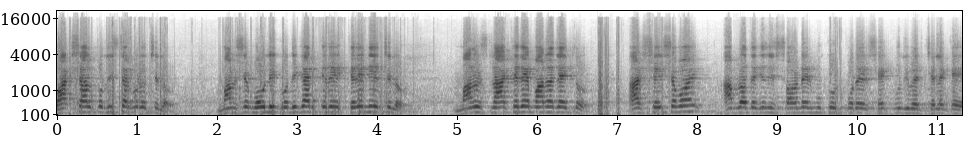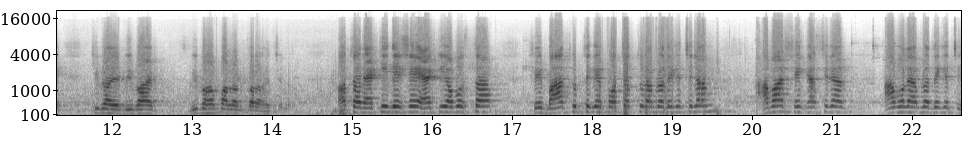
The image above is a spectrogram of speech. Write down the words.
বাকশাল প্রতিষ্ঠা করেছিল মানুষের মৌলিক অধিকার কেড়ে কেড়ে নিয়েছিল। মানুষ না খেলে মারা যাইত। আর সেই সময় আমরা দেখেছি স্বর্ণের মুকুট পরে শেখ মুজিবের ছেলেকে কীভাবে বিবাহ বিবাহ পালন করা হয়েছিল। অর্থাৎ একই দেশে একই অবস্থা, সেই বাহাত্তর থেকে পঁচাত্তর আমরা দেখেছিলাম। আবার শেখ হাসিনার আমলে আমরা দেখেছি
